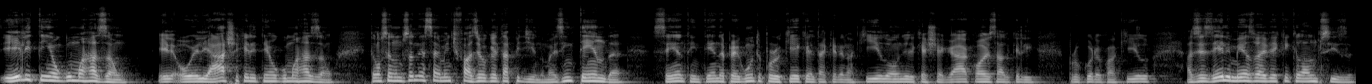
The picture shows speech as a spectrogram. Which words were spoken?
ele tem alguma razão. Ele, ou ele acha que ele tem alguma razão. Então você não precisa necessariamente fazer o que ele está pedindo, mas entenda, senta, entenda, pergunta por que, que ele está querendo aquilo, onde ele quer chegar, qual o resultado que ele procura com aquilo. Às vezes ele mesmo vai ver que, que lá não precisa.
